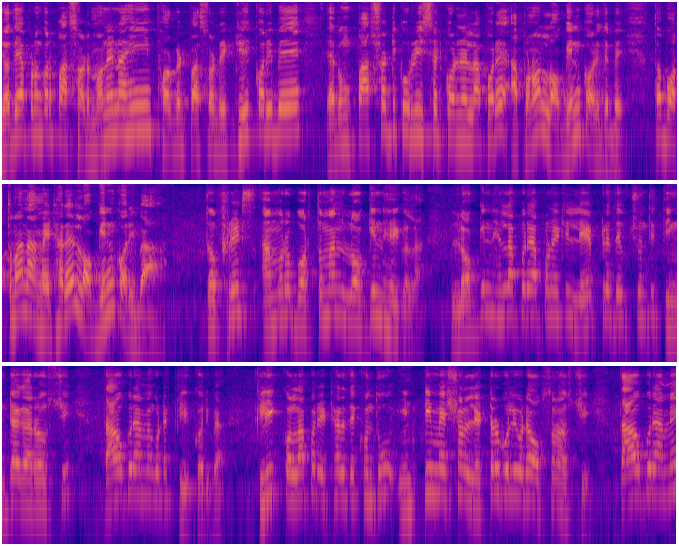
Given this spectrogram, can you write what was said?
যদি আপনার পাসওয়ার্ড মনে না ফরগেট পাসওয়ার্ডে ক্লিক করবে এবং পাসওয়ার্ডটি রিসেট করে নেলা পরে আপনার লগ ইন করে দেবে তো বর্তমান আমি এখানে লগ ইন করা তো ଫ୍ରେଣ୍ଡସ୍ ଆମର ବର୍ତ୍ତମାନ ଲଗ୍ଇନ୍ ହୋଇଗଲା ଲଗ୍ଇନ୍ ହେଲା ପରେ ଆପଣ ଏଠି ଲେଫ୍ଟରେ ଦେଖୁଛନ୍ତି ତିନିଟା ଗାର ଆସୁଛି ତା ଉପରେ ଆମେ ଗୋଟେ କ୍ଲିକ୍ କରିବା ক্লিক কলাপরে এখানে দেখুন ইন্টিমেসন লেটর বলে গোটে অপসন আসুচি তা উপরে আমি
